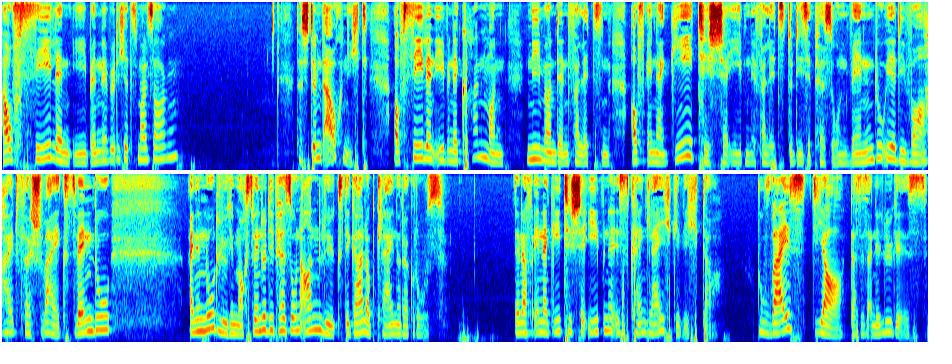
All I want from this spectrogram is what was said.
auf Seelenebene, würde ich jetzt mal sagen, das stimmt auch nicht. Auf Seelenebene kann man niemanden verletzen. Auf energetischer Ebene verletzt du diese Person, wenn du ihr die Wahrheit verschweigst, wenn du eine Notlüge machst, wenn du die Person anlügst, egal ob klein oder groß. Denn auf energetischer Ebene ist kein Gleichgewicht da. Du weißt ja, dass es eine Lüge ist.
